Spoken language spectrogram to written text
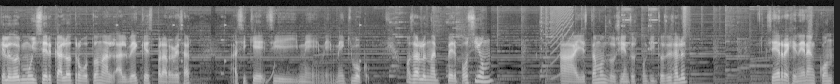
Que le doy muy cerca al otro botón, al, al B, que es para regresar. Así que si me, equivoco. Vamos a darle una hiper poción. Ahí estamos, 200 puntitos de salud. Se regeneran con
